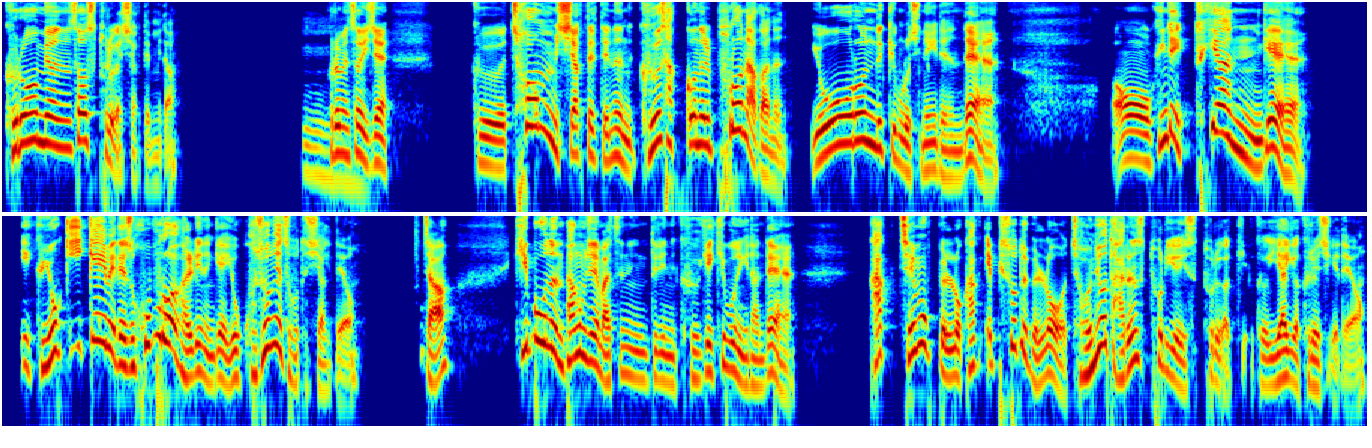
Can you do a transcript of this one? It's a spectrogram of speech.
그러면서 스토리가 시작됩니다. 음. 그러면서 이제 그 처음 시작될 때는 그 사건을 풀어나가는 요런 느낌으로 진행이 되는데 어 굉장히 특이한 게 이, 그 요, 이 게임에 대해서 호불호가 갈리는 게 요 구성에서부터 시작이 돼요. 자, 기본은 방금 전에 말씀드린 그게 기본이긴 한데, 각 제목별로, 각 에피소드별로 전혀 다른 스토리의 스토리가, 기- 그 이야기가 그려지게 돼요.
